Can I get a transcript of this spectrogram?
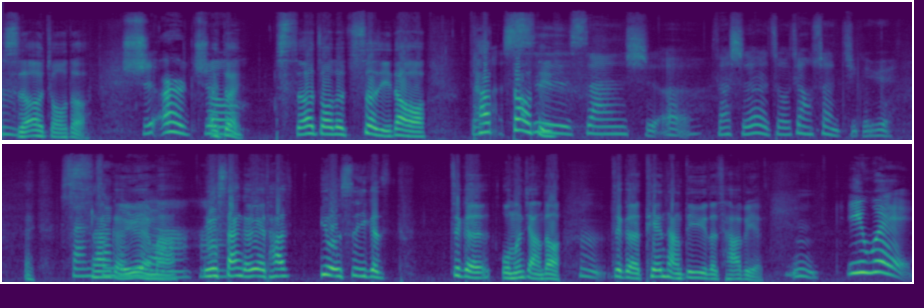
十二周的，十二周，哎对，十二周的涉及到哦，它到底是三十二，才十二周，这样算几个月？哎，三三个月吗？因为三个月它又是一个这个我们讲到，嗯，这个天堂地狱的差别，嗯，因为。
